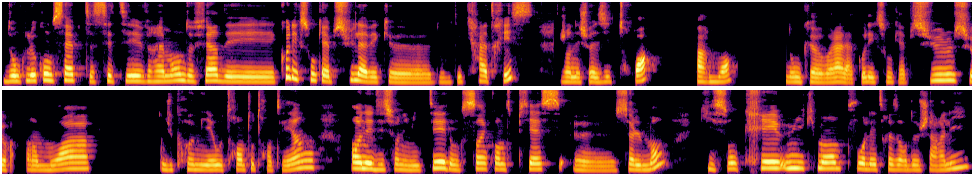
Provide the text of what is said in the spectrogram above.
Donc le concept c'était vraiment de faire des collections capsules avec donc des créatrices. J'en ai choisi trois par mois. Donc voilà la collection capsule sur un mois du 1er au 30 au 31 en édition limitée, donc 50 pièces seulement qui sont créées uniquement pour les trésors de Charlie.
